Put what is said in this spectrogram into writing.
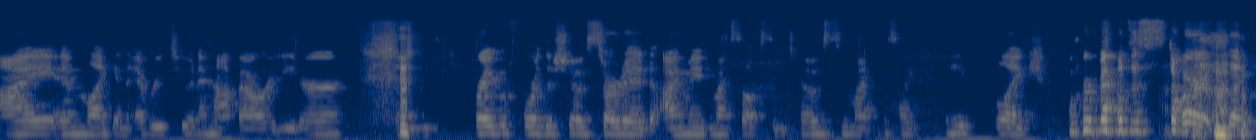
I am like an every two and a half hour eater. And right before the show started, I made myself some toast, and Mike was like, "Hey, like we're about to start. Like,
